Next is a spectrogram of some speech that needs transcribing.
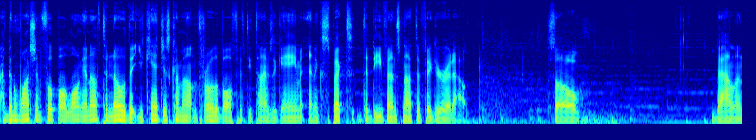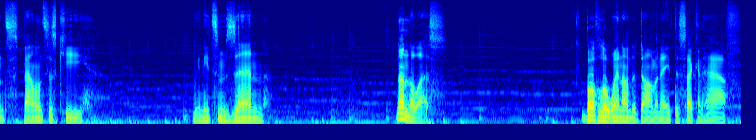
I've been watching football long enough to know that you can't just come out and throw the ball 50 times a game and expect the defense not to figure it out. So, balance. Balance is key. We need some zen. Nonetheless, Buffalo went on to dominate the second half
